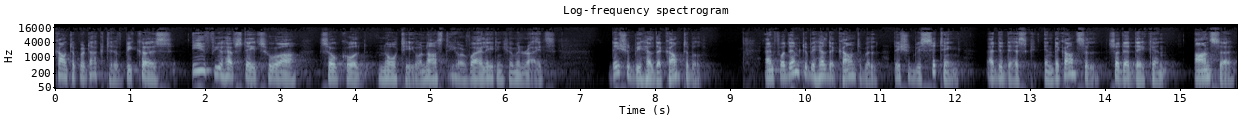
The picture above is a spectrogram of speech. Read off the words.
counterproductive because if you have states who are so called naughty or nasty or violating human rights, they should be held accountable. And for them to be held accountable, they should be sitting at the desk in the council so that they can answer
